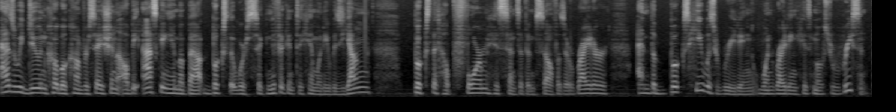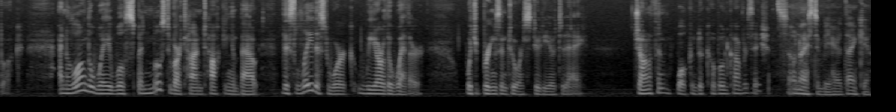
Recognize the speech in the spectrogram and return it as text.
As we do in Kobo Conversation, I'll be asking him about books that were significant to him when he was young, books that helped form his sense of himself as a writer, and the books he was reading when writing his most recent book. And along the way, we'll spend most of our time talking about this latest work, We Are the Weather, which brings him to our studio today. Jonathan, welcome to Kobo Conversations. So nice to be here. Thank you.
